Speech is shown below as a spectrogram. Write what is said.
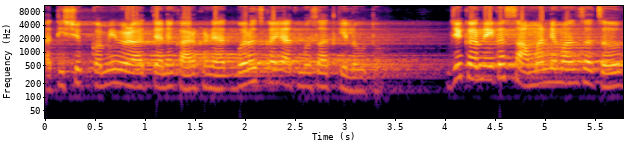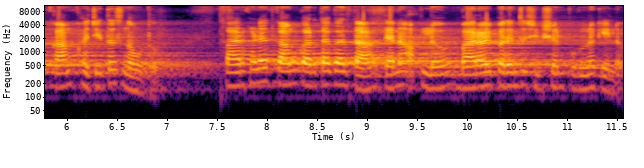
अतिशय कमी वेळात त्यानं कारखान्यात बरंच काही आत्मसात केलं होतं. जे करणं एका सामान्य माणसाचं काम खचितच नव्हतं. कारखान्यात काम करता करता त्यानं आपलं बारावीपर्यंत शिक्षण पूर्ण केलं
